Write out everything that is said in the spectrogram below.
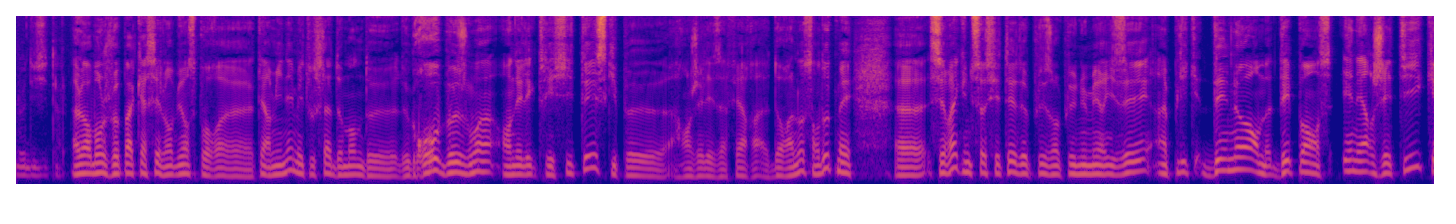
le digital. Alors bon, je ne veux pas casser l'ambiance pour euh, terminer, mais tout cela demande de, gros besoins en électricité, ce qui peut arranger les affaires d'Orano sans doute, mais euh, c'est vrai qu'une société de plus en plus numérisée implique d'énormes dépenses énergétiques.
